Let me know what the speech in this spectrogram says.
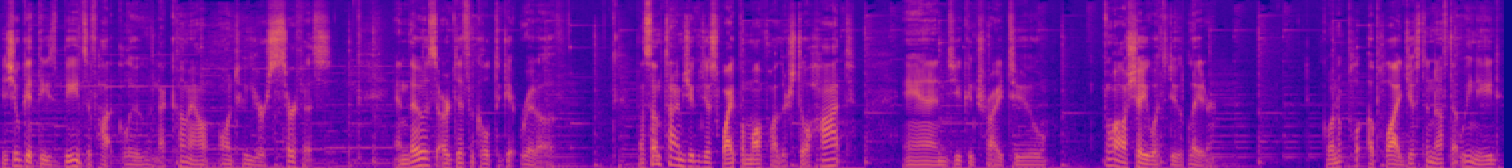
is you'll get these beads of hot glue that come out onto your surface and those are difficult to get rid of. Now sometimes you can just wipe them off while they're still hot and you can try to, well I'll show you what to do later. Going to apply just enough that we need.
